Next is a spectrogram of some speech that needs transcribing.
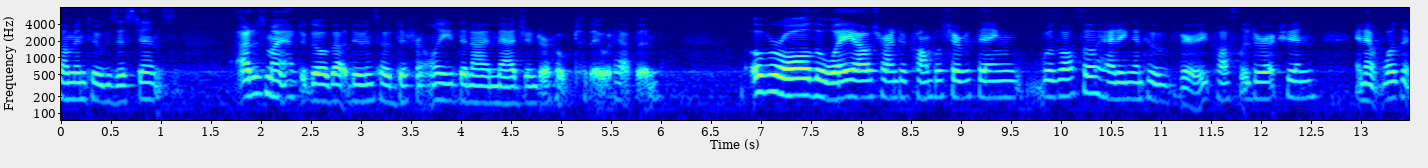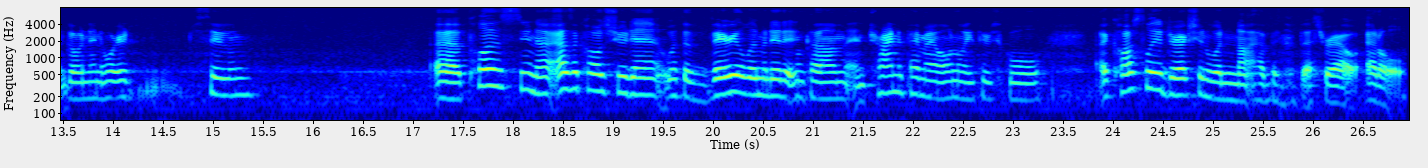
come into existence. I just might have to go about doing so differently than I imagined or hoped they would happen. Overall, the way I was trying to accomplish everything was also heading into a very costly direction, and it wasn't going anywhere soon. Uh, plus, you know, as a college student with a very limited income and trying to pay my own way through school, a costly direction would not have been the best route at all.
